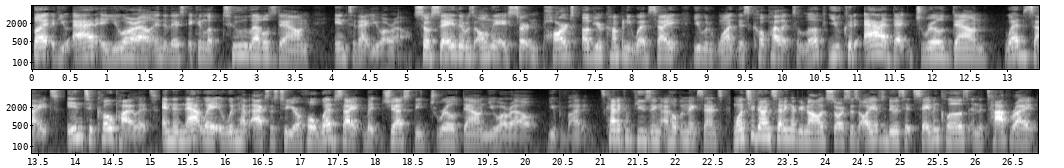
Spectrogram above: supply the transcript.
but if you add a URL into this, it can look two levels down into that URL. So say there was only a certain part of your company website you would want this Copilot to look, you could add that drilled down website into Copilot, and then that way it wouldn't have access to your whole website, but just the drilled down URL you provided. It's kind of confusing. I hope it makes sense. Once you're done setting up your knowledge sources, all you have to do is hit save and close in the top right.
